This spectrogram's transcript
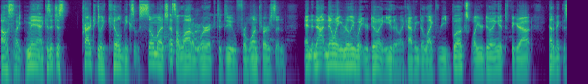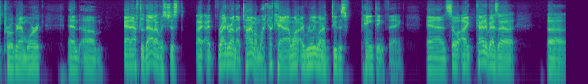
I was like, man, because it just practically killed me because it was so much. That's a lot of work to do for one person and not knowing really what you're doing either, like having to like read books while you're doing it to figure out how to make this program work. And um, and after that, I was just I, I right around that time, I'm like, okay, I want, I really want to do this painting thing. And so I kind of as a uh,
